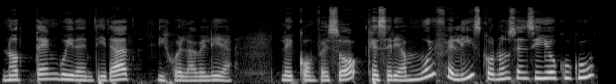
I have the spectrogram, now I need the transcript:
No tengo identidad, dijo el abelira. Le confesó que sería muy feliz con un sencillo cucú,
